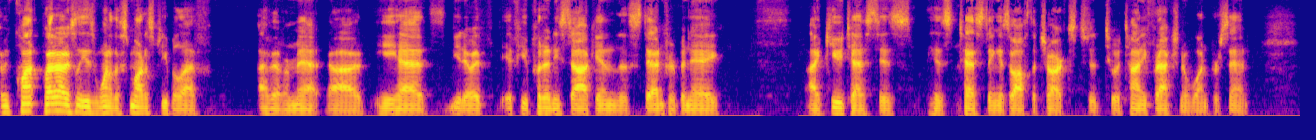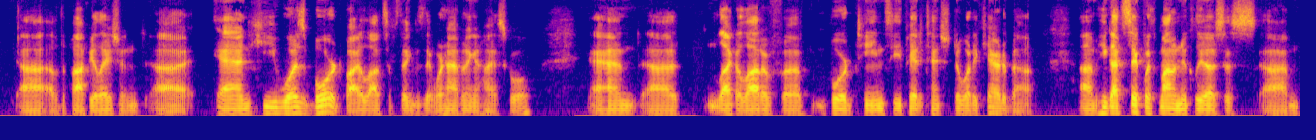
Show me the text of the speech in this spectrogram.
I mean, quite, quite, honestly, he's one of the smartest people I've I've ever met. Uh, he had, you know, if if you put any stock in the Stanford Binet IQ test, his his testing is off the charts to, to a tiny fraction of one percent uh, of the population. Uh, and he was bored by lots of things that were happening in high school, and uh, like a lot of uh, bored teens, he paid attention to what he cared about. Um, he got sick with mononucleosis um,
